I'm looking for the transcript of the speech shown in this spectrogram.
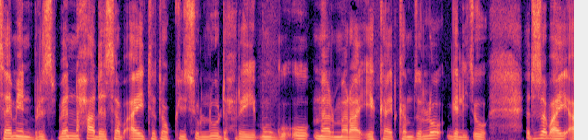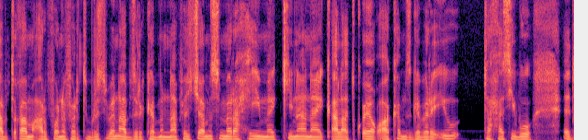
ሰሜን ብሪስበን ንሓደ ሰብኣይ ተተኪሱሉ ድሕሪ ምውግኡ መርመራ የካየድ ከም ዘሎ ገሊጹ እቲ ሰብኣይ ኣብ ጥቓ ማዕርፎ ነፈርቲ ብሪስበን ኣብ ዝርከብ መናፈሻ ምስ መራሒ መኪና ናይ ቃላት ቆየቋ ከም ዝገበረ እዩ ተሓሲቡ እቲ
